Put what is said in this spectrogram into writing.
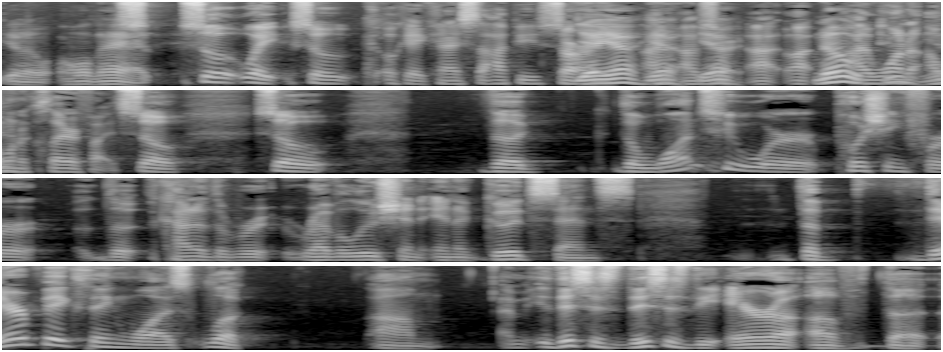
you know all that. So wait, so okay, can I stop you? Sorry, Yeah, yeah, yeah, I, am yeah. sorry. I, I, No, I want to. I want to clarify. So, so the the ones who were pushing for the kind of the re- revolution in a good sense, the their big thing was look. Um, I mean, this is this is the era of the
